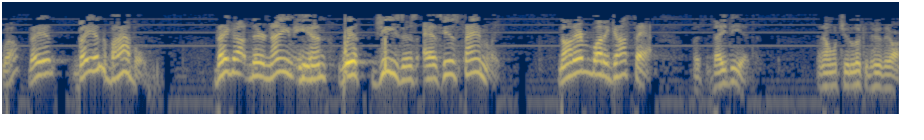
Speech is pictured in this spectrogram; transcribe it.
well, they they in the Bible. They got their name in with Jesus as his family. Not everybody got that, but they did. And I want you to look at who they are.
